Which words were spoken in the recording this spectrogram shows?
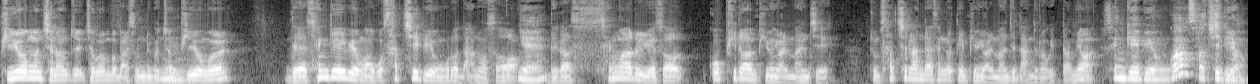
비용은 지난주 저번 한번 말씀드린 것처럼 음. 비용을 내 생계 비용하고 사치 비용으로 나눠서 예. 내가 생활을 위해서 꼭 필요한 비용이 얼마인지 좀 사치를 한다 생각된 비용이 얼마인지 나누라고 있다면 생계 비용과 사치 비용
